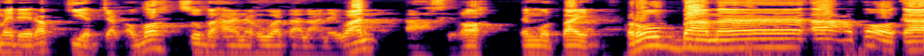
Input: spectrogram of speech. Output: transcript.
ไม่ได้รับเกียรติจากอัลลอฮ์ سبحانه และุาตาลในวันอาคิรอนั้นหมดไปรบบามาอาตอกา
